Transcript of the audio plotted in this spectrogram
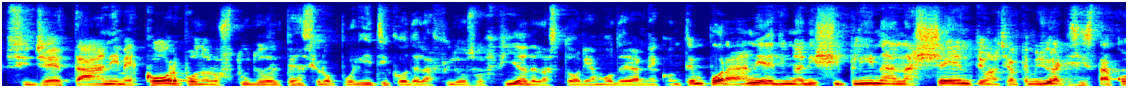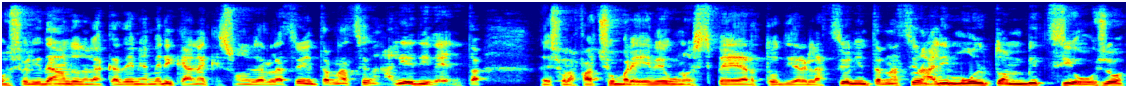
si getta anima e corpo nello studio del pensiero politico, della filosofia, della storia moderna e contemporanea e di una disciplina nascente, in una certa misura che si sta consolidando nell'Accademia americana, che sono le relazioni internazionali e diventa adesso la faccio breve, uno esperto di relazioni internazionali molto ambizioso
